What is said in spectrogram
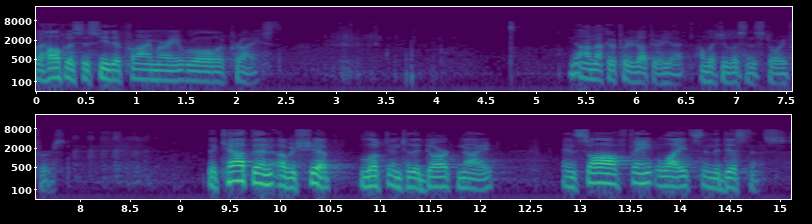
will help us to see the primary role of Christ. No, I'm not going to put it up there yet. I'll let you listen to the story first. The captain of a ship looked into the dark night and saw faint lights in the distance.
